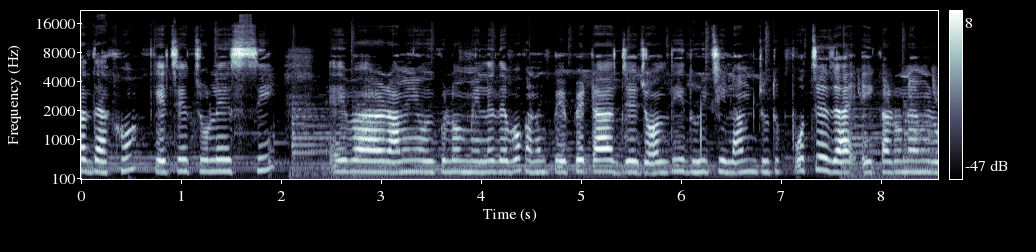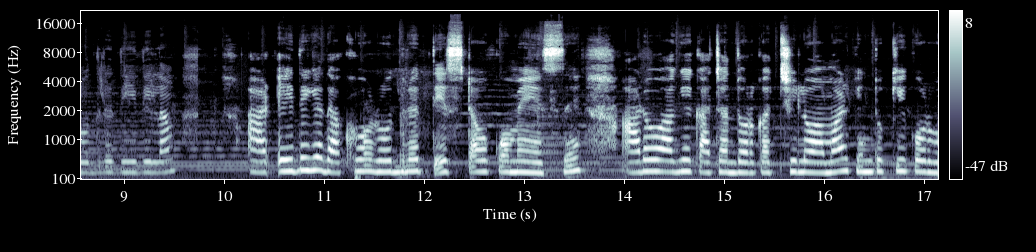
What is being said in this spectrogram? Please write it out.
এবার দেখো কেচে চলে এসেছি। এবার আমি ওইগুলো মেলে দেবো, কারণ পেঁপেটা যে জল দিয়ে ধুইছিলাম যদি পচে যায়, এই কারণে আমি রোদ্রে দিয়ে দিলাম। আর এইদিকে দেখো রোদ্রের তেজটাও কমে এসছে। আরও আগে কাচার দরকার ছিল আমার, কিন্তু কি করব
